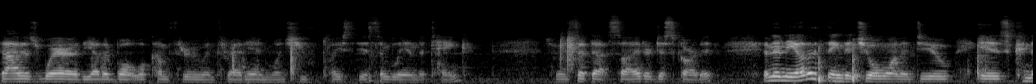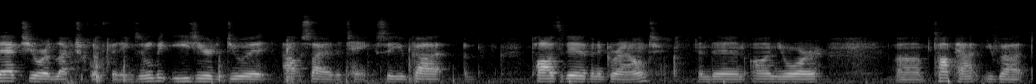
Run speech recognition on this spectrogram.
That is where the other bolt will come through and thread in once you've placed the assembly in the tank. So we set that aside or discard it. And then the other thing that you'll want to do is connect your electrical fittings. It'll be easier to do it outside of the tank. So you've got a positive and a ground, and then on your um, top hat you've got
